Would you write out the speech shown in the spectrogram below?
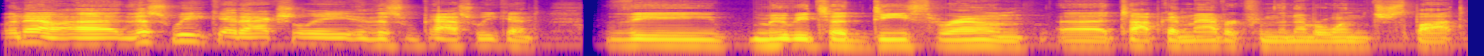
but now uh, this week it actually this past weekend the movie to dethrone uh, top gun maverick from the number one spot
